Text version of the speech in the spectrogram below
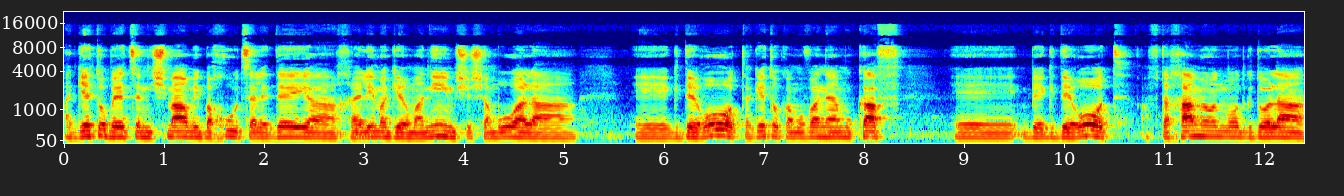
הגטו בעצם נשמר מבחוץ על ידי החיילים הגרמנים ששמרו על הגדרות, הגטו כמובן היה מוקף אה, בגדרות, הבטחה מאוד מאוד גדולה,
